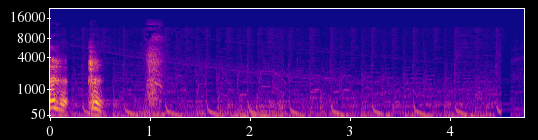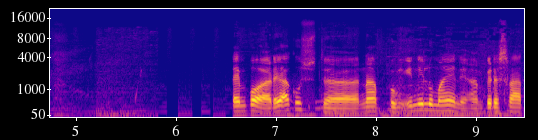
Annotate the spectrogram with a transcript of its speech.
tempo hari aku sudah nabung ini lumayan ya hampir 100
